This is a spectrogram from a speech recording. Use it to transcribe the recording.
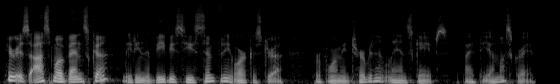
Here is Osmo Vänskä leading the BBC Symphony Orchestra performing Turbulent Landscapes by Thea Musgrave.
